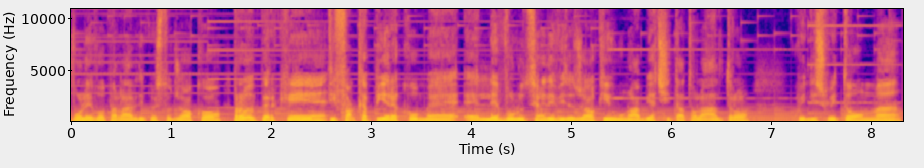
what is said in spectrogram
volevo parlare di questo gioco, proprio perché ti fa capire come eh, l'evoluzione dei videogiochi uno abbia citato l'altro quindi Sweet Home,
